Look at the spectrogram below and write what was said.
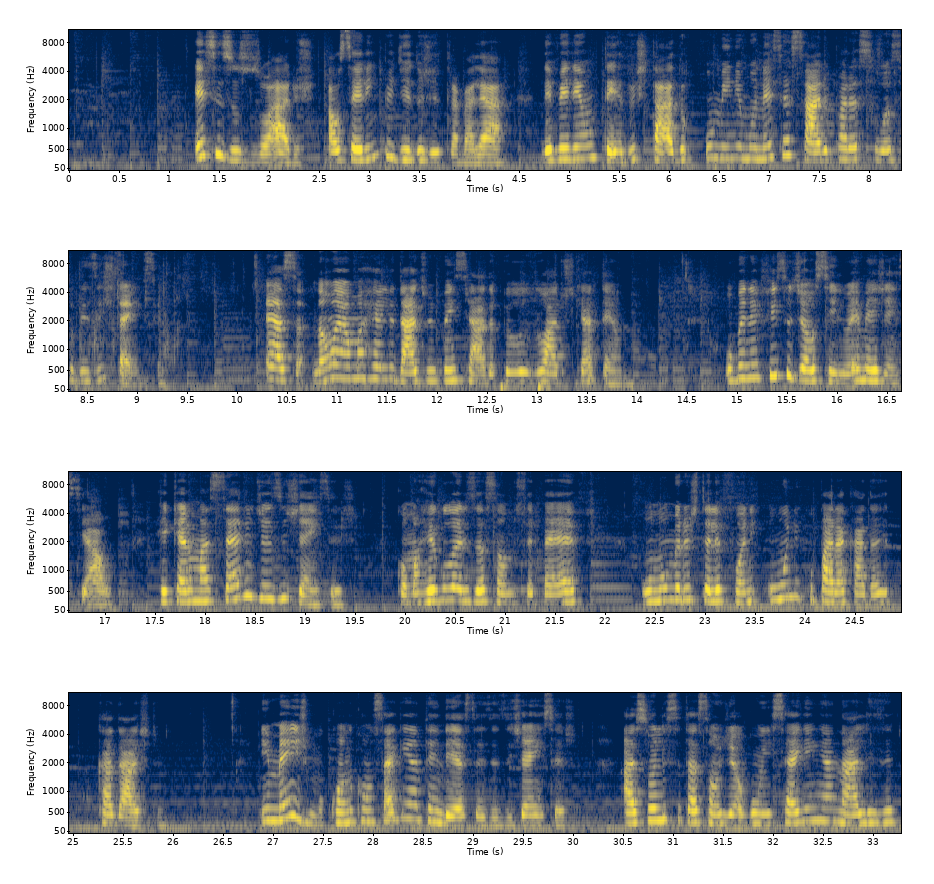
Esses usuários, ao serem impedidos de trabalhar, deveriam ter do Estado o mínimo necessário para sua subsistência. Essa não é uma realidade vivenciada pelos usuários que atendo. O benefício de auxílio emergencial requer uma série de exigências, como a regularização do CPF, um número de telefone único para cada cadastro. E mesmo quando conseguem atender essas exigências, as solicitações de alguns seguem em análise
